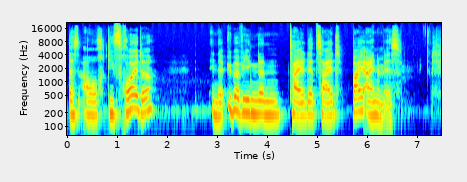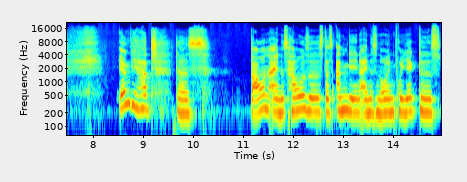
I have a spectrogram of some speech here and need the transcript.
dass auch die Freude in der überwiegenden Teil der Zeit bei einem ist. Irgendwie hat das Bauen eines Hauses, das Angehen eines neuen Projektes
